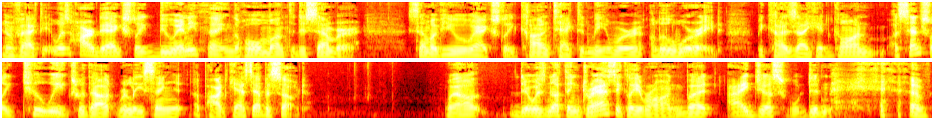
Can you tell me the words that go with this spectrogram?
In fact, it was hard to actually do anything the whole month of December. Some of you actually contacted me and were a little worried because I had gone essentially two weeks without releasing a podcast episode. Well, there was nothing drastically wrong, but I just didn't have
